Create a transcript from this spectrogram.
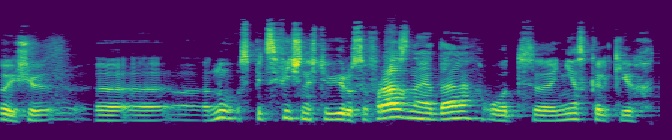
что еще? Э, э, ну, специфичность у вирусов разная, да, от нескольких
